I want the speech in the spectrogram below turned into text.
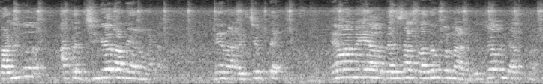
కళ్ళు అక్కడ జిగేలు అన్నాయి అనమాట నేను వాడికి చెప్తే ఏమన్నాయో తెలుసా? చదువుకున్నాడు ఉద్యోగం చేస్తున్నాడు.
